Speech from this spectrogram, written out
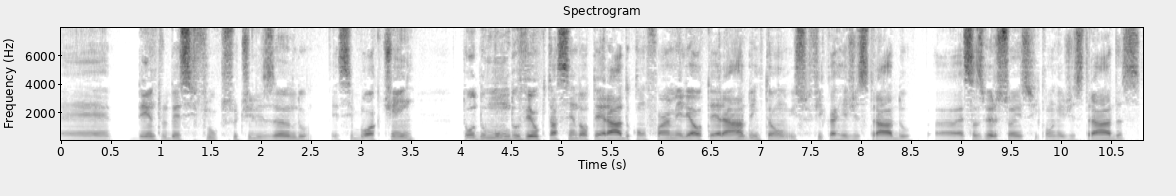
é, dentro desse fluxo utilizando esse blockchain. Todo mundo vê o que está sendo alterado conforme ele é alterado, então isso fica registrado, uh, essas versões ficam registradas.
